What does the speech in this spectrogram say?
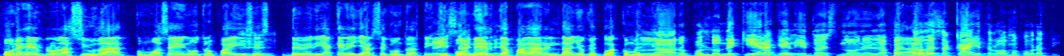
por ejemplo, la ciudad, como hacen en otros países, debería querellarse contra ti y ponerte a pagar el daño que tú has cometido. Claro, por donde quiera que él. Entonces, no, en el asfaltado Claro. de esa calle te lo vamos a cobrar a ti.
